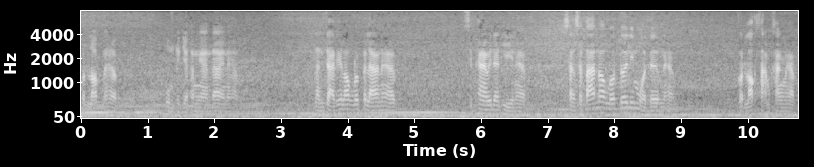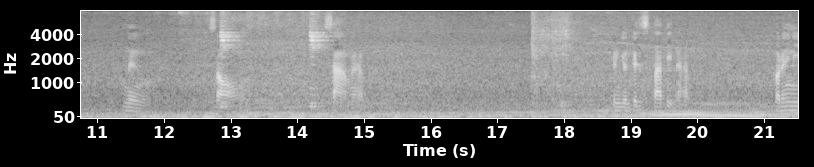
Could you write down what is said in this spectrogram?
กดล็อกนะครับ ปุ่มถึงจะทำงานได้นะครับ หลังจากที่ล็อกรถไปแล้วนะครับ 15 วินาทีนะครับ สั่งสตาร์ทนอกรถด้วยรีโมทเดิมนะครับ กดล็อก 3 ครั้งนะครับ 1 2 3 นะครับ เครื่องยนต์ก็จะสตาร์ทติดนะครับ กรณี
